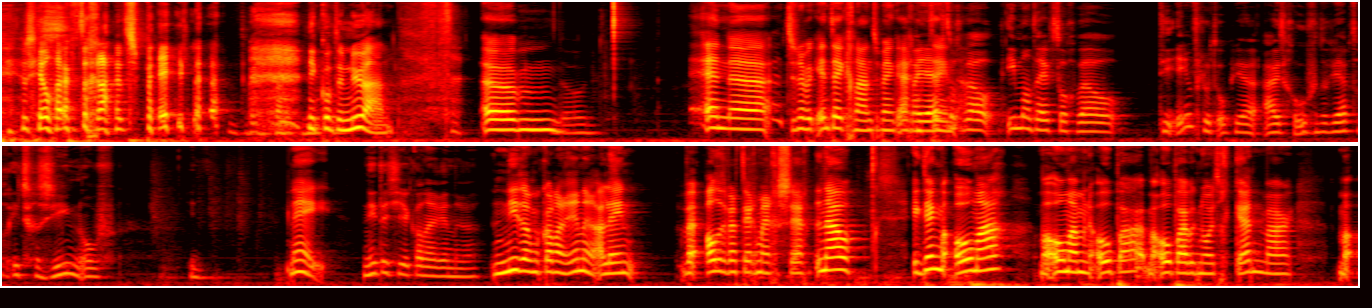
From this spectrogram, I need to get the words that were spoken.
is heel heftig aan het spelen. Die komt er nu aan. Ehm. En eh, toen heb ik intake gedaan. Toen ben ik Maar eigenlijk je meteen... hebt toch wel, iemand heeft toch wel die invloed op je uitgeoefend? Of je hebt toch iets gezien? Of Nee, niet dat je je kan herinneren? niet dat ik me kan herinneren. Alleen, we, altijd werd tegen mij gezegd... Nou, ik denk mijn oma. Mijn oma en mijn opa. Mijn opa heb ik nooit gekend, maar... maar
